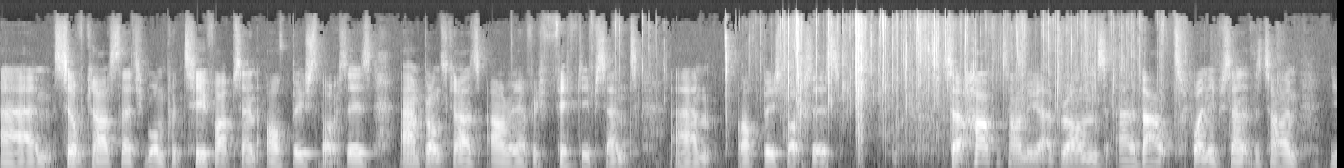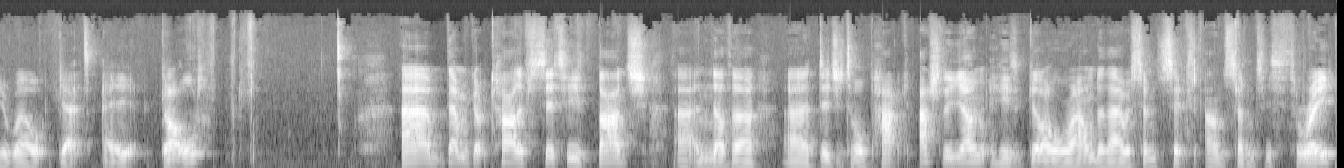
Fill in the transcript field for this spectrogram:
um, silver cards 31.25% of booster boxes, and bronze cards are in every 50% um, of boost boxes. So half the time you get a bronze and about 20% of the time you will get a gold. Um, then we've got Cardiff City's badge, uh, another uh, digital pack. Ashley Young, he's a good all-rounder there with 76 and 73.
